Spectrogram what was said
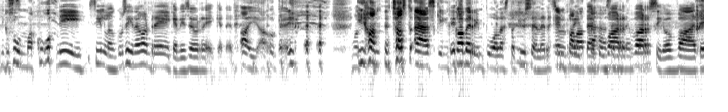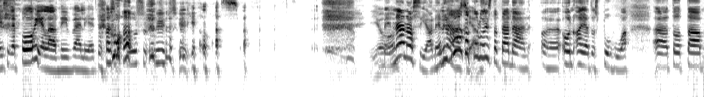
Niin kuin sun maku. Niin, silloin kun siinä on reikä, niin se on reikäinen. Ai jaa, okei. Mut- Ihan just asking, kaverin puolesta kyselen. Sun En palaa riittää, tähän kun var, varsi on vaan, että ei sillä pohjalla ole niin väliä, kun pysyy jalassa. Joo. Mennään asiaan. Eli Mennään ruokakuluista tänään ö, on ajatus puhua. Ö, tota,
